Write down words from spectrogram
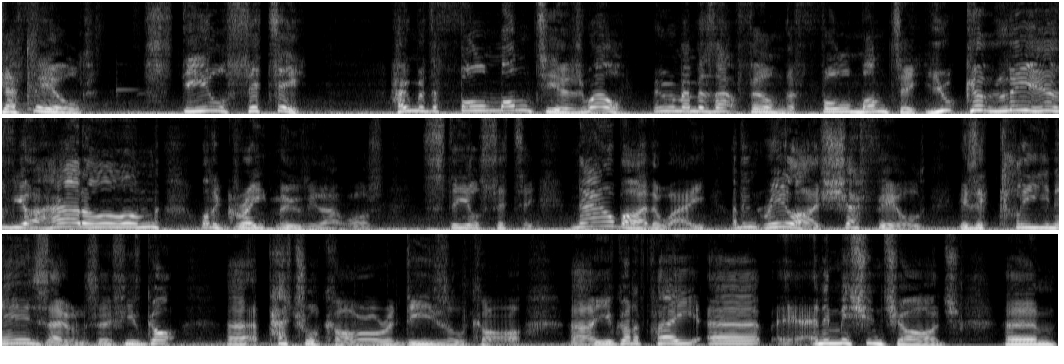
Sheffield, Steel City, home of the Full Monty as well. Who remembers that film, The Full Monty? You can leave your hat on. What a great movie that was. Steel City. Now, by the way, I didn't realise Sheffield is a clean air zone. So if you've got uh, a petrol car or a diesel car, uh, you've got to pay uh, an emission charge. Um,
